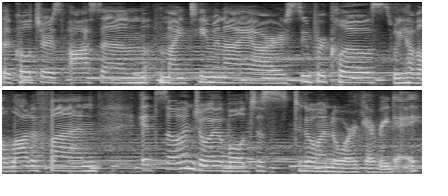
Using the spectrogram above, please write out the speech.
The culture is awesome. My team and I are super close. We have a lot of fun. It's so enjoyable just to go into work every day.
